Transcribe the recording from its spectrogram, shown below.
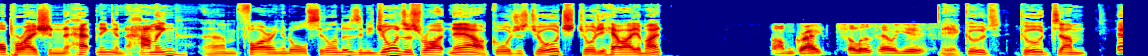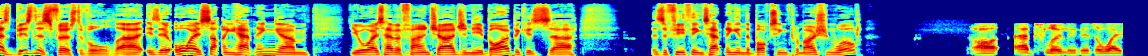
operation happening and humming, um, firing at all cylinders. And he joins us right now, gorgeous George. Georgie, how are you, mate? I'm great, fellas. How are you? Yeah, good, good. Um, how's business, first of all? Uh, is there always something happening? Um, do you always have a phone charger nearby because uh, there's a few things happening in the boxing promotion world? Oh, absolutely. There's always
